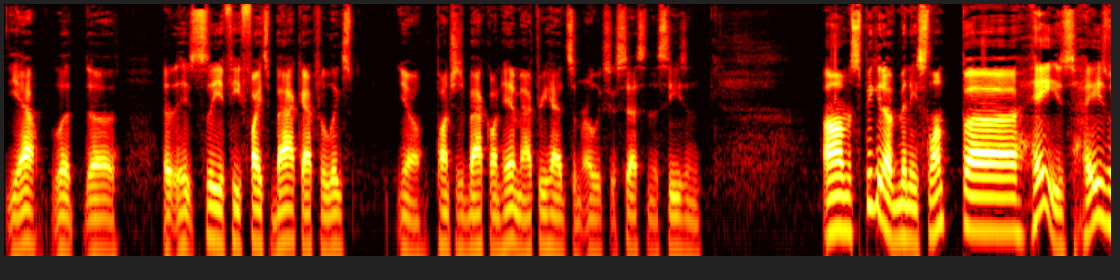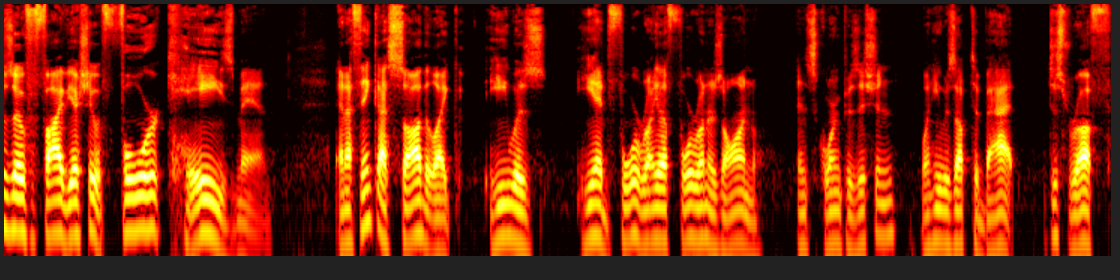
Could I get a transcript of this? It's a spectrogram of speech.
yeah, let uh, see if he fights back after Liggs you know punches back on him after he had some early success in the season. Um, speaking of mini slump, uh, Hayes Hayes was over five yesterday with four Ks, man, and I think I saw that like he was he had four he had four runners on in scoring position when he was up to bat. Just rough.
